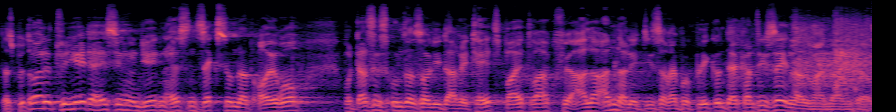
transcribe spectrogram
Das bedeutet für jede Hessin und jeden Hessen 600 €. Das ist unser Solidaritätsbeitrag für alle anderen in dieser Republik. und Der kann sich sehen lassen, meine Damen und Herren.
